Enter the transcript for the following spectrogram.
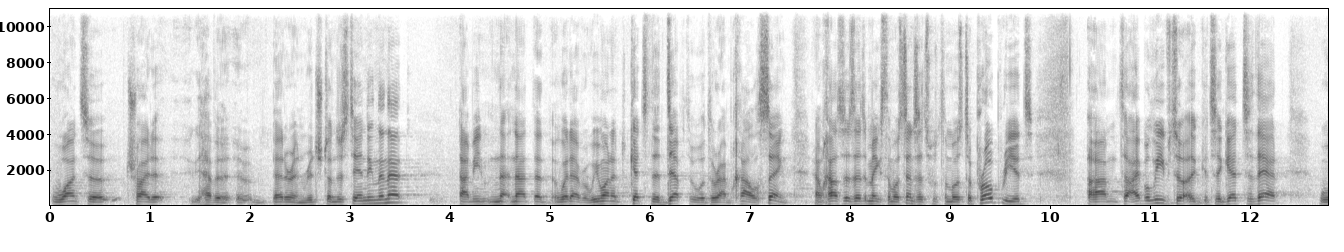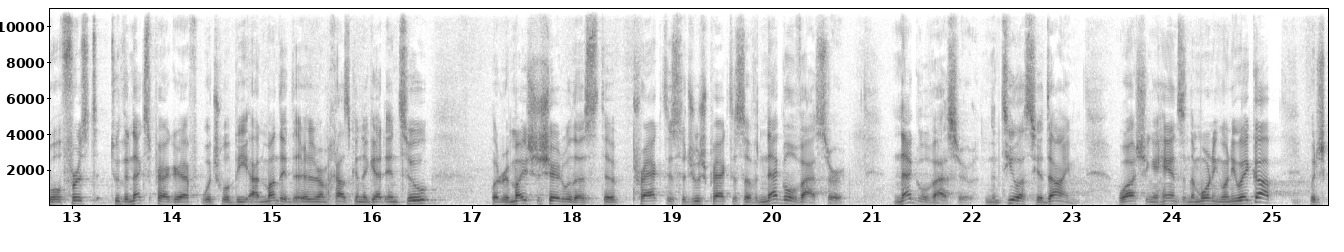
want to try to have a, a better enriched understanding than that. I mean, not, not, that whatever. We want to get to the depth of what the Ramchal is saying. Ramchal says that it makes the most sense. That's what's the most appropriate. Um, so I believe to, to get to that, we'll first do the next paragraph, which will be on Monday. The Ramchal is going to get into what Ramesha shared with us, the practice, the Jewish practice of Negelvasser, Negelvasser, Natilas Yadayim, washing your hands in the morning when you wake up, which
